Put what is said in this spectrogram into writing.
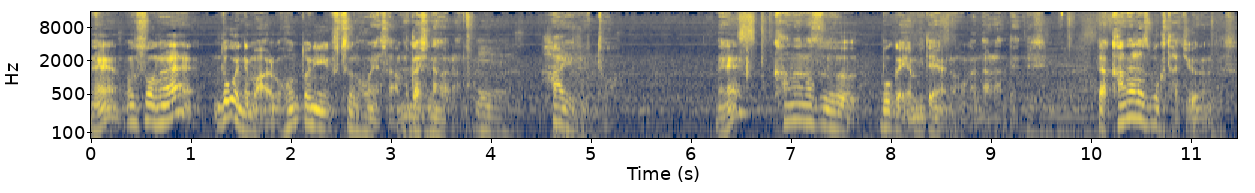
なんうん。です、ねそうね。どこにでもある。本当に普通の本屋さん。昔ながらの。え入ると。ね必ず僕が読みたいような本が並んでるんえですよ。だから必ず僕立ち寄るんです。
